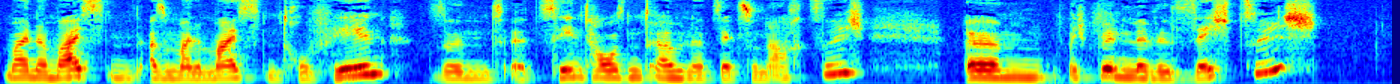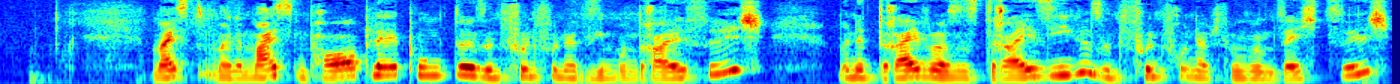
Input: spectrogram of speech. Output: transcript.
Meine meisten, also meine meisten Trophäen sind äh, 10.386. Ähm, ich bin Level 60. Meist, meine meisten Powerplay-Punkte sind 537. Meine 3 vs 3 Siege sind 565.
